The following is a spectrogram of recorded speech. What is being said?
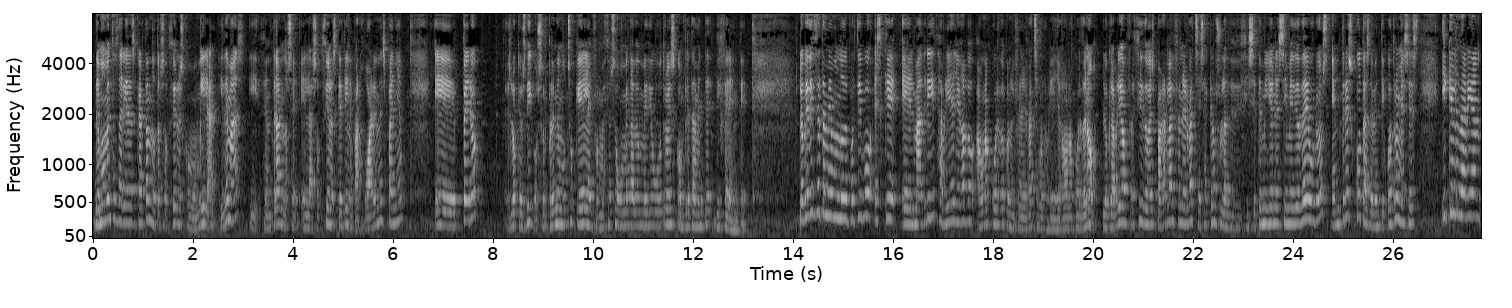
de momento estaría descartando otras opciones como Milan y demás y centrándose en las opciones que tiene para jugar en España. Eh, pero es lo que os digo, sorprende mucho que la información según venga de un medio u otro es completamente diferente. Lo que dice también Mundo Deportivo es que el Madrid habría llegado a un acuerdo con el Fenerbahce. Bueno, habría llegado a un acuerdo, no. Lo que habría ofrecido es pagarle al Fenerbahce esa cláusula de 17 millones y medio de euros en tres cuotas de 24 meses y que le darían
